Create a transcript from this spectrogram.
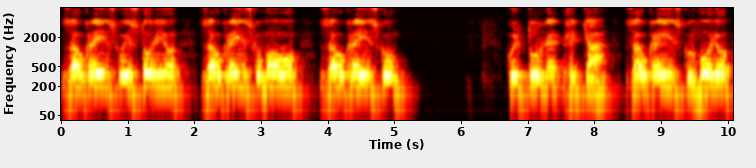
за українську історію, за українську мову, за українську культурне життя, за українську волю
